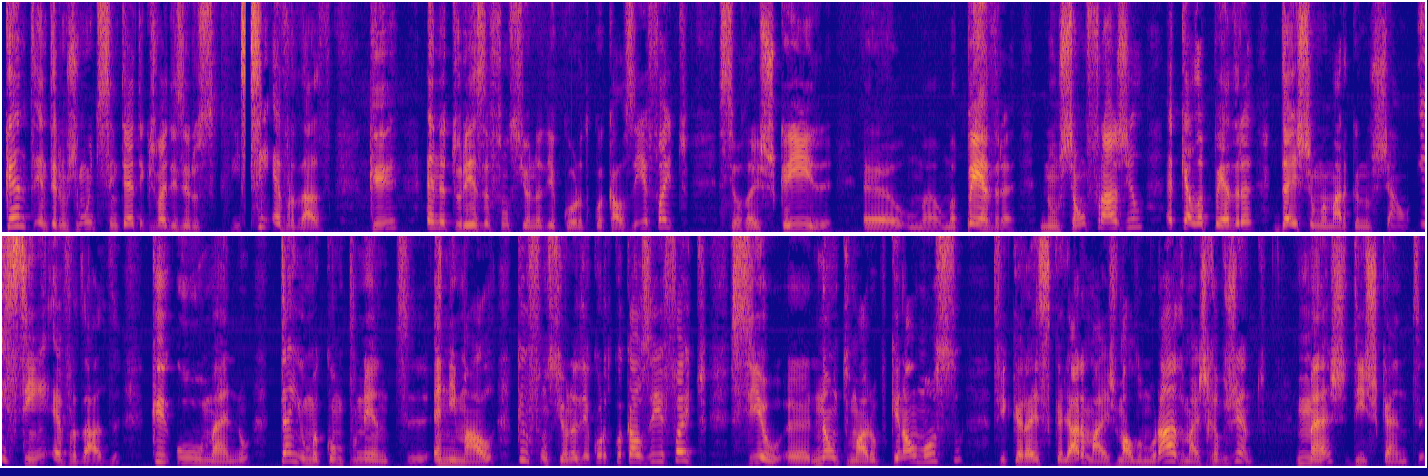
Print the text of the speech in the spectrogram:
Kant, em termos muito sintéticos, vai dizer o seguinte: sim, é verdade que a natureza funciona de acordo com a causa e efeito. Se eu deixo cair uh, uma, uma pedra num chão frágil, aquela pedra deixa uma marca no chão. E sim, é verdade que o humano tem uma componente animal que funciona de acordo com a causa e efeito. Se eu uh, não tomar o pequeno almoço, ficarei se calhar mais mal-humorado, mais rabugento. Mas, diz Kant,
